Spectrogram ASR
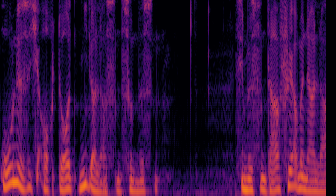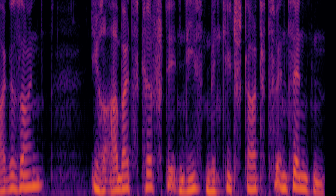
ohne sich auch dort niederlassen zu müssen. Sie müssen dafür aber in der Lage sein, ihre Arbeitskräfte in diesen Mitgliedstaat zu entsenden,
